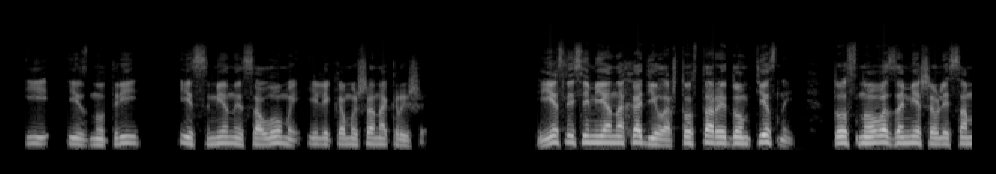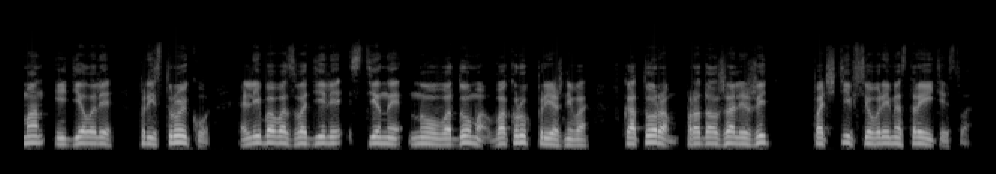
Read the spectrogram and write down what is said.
и изнутри и смены соломы или камыша на крыше. Если семья находила, что старый дом тесный, то снова замешивали саман и делали пристройку, либо возводили стены нового дома вокруг прежнего, в котором продолжали жить почти все время строительства.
